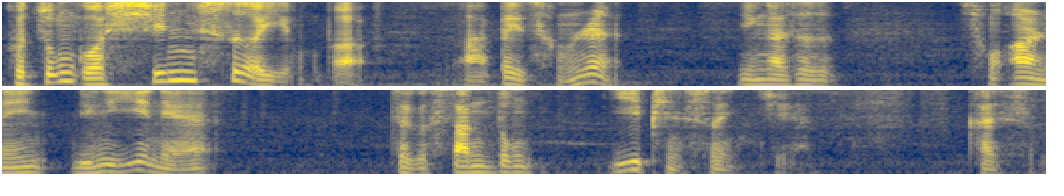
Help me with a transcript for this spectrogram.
和中国新摄影的啊被承认，应该是从二零零一年这个山东一品摄影节开始了。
